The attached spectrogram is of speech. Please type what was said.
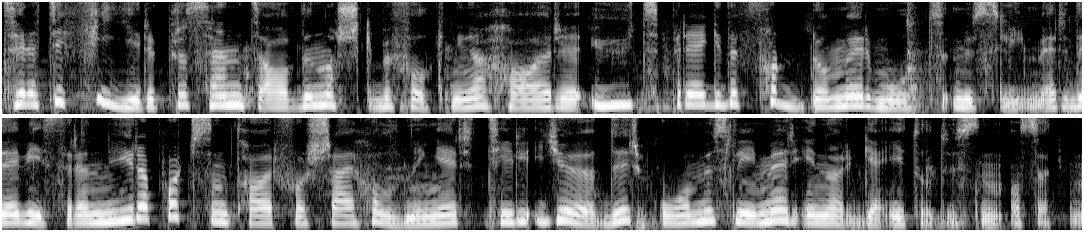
34% av den norske befolkninga har utpregede fordommer mot muslimer. Det viser en ny rapport som tar for seg holdninger til jøder og muslimer i Norge i 2017.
